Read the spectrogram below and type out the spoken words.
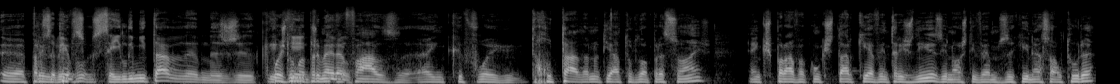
Uh, para sabemos teve, que é ilimitada, mas... Uh, que, depois que de uma é primeira fase em que foi derrotada no teatro de operações, em que esperava conquistar Kiev em três dias, e nós tivemos aqui nessa altura,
